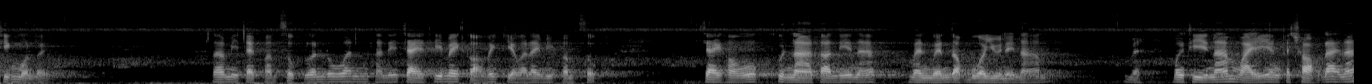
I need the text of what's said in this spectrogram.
ทิ้งหมดเลย แล้วมีแต่ความสุขล้วนๆตอนนี้ใจที่ไม่เกาะไม่เกี่ยวอะไรมีความสุข ใจของคุณนาตอนนี้นะ มันเหมือนดอกบัวอยู่ในน้ำบางทีน้ำไหวยังกระชอกได้นะ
